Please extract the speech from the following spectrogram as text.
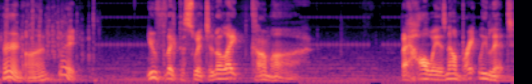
Turn on light. You flick the switch and the light come on. The hallway is now brightly lit.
